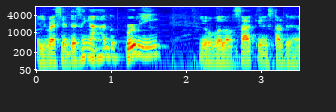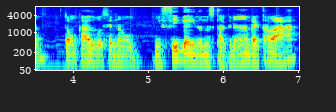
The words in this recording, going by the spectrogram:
ele vai ser desenhado por mim e eu vou lançar aqui no Instagram. Então, caso você não me siga ainda no Instagram, vai estar tá lá,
